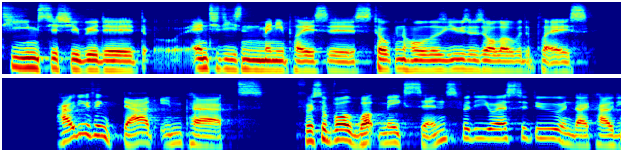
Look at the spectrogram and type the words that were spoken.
teams distributed, entities in many places, token holders, users all over the place. How do you think that impacts, first of all, what makes sense for the US to do and like how the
